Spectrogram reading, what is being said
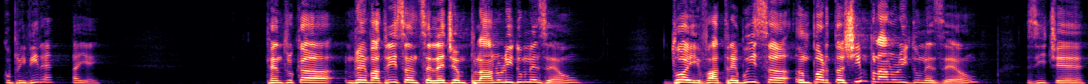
cu privire la ei. Pentru că noi va trebui să înțelegem planul lui Dumnezeu. Doi, va trebui să împărtășim planul lui Dumnezeu, zice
